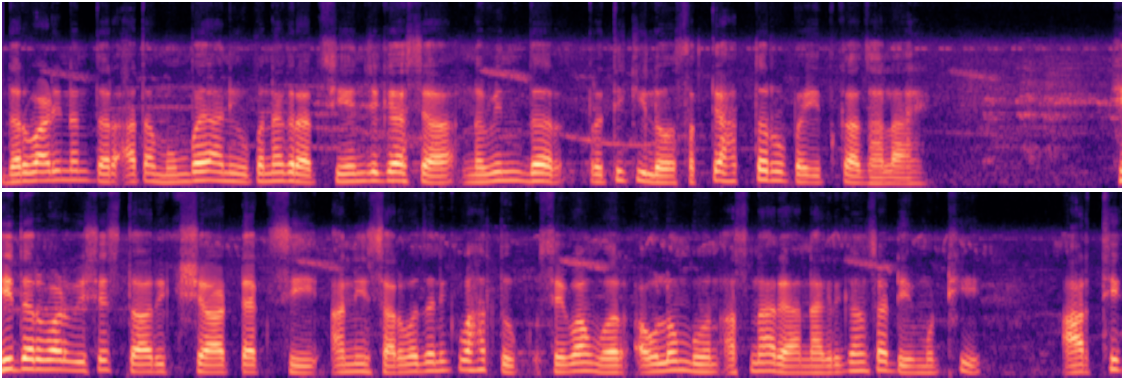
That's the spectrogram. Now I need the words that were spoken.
दरवाढीनंतर आता मुंबई आणि उपनगरात सी एन जी गॅसचा नवीन दर प्रति किलो सत्याहत्तर रुपये इतका झाला आहे. ही दरवाढ विशेषतः रिक्षा टॅक्सी आणि सार्वजनिक वाहतूक सेवांवर अवलंबून असणाऱ्या नागरिकांसाठी मोठी आर्थिक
